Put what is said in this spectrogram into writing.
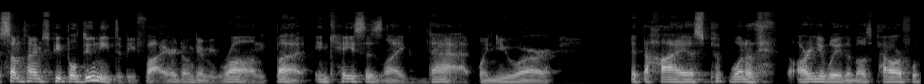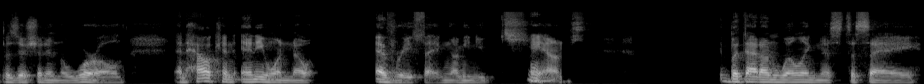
sometimes people do need to be fired don't get me wrong but in cases like that when you are at the highest one of the, arguably the most powerful position in the world and how can anyone know everything? I mean you can't. But that unwillingness to say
